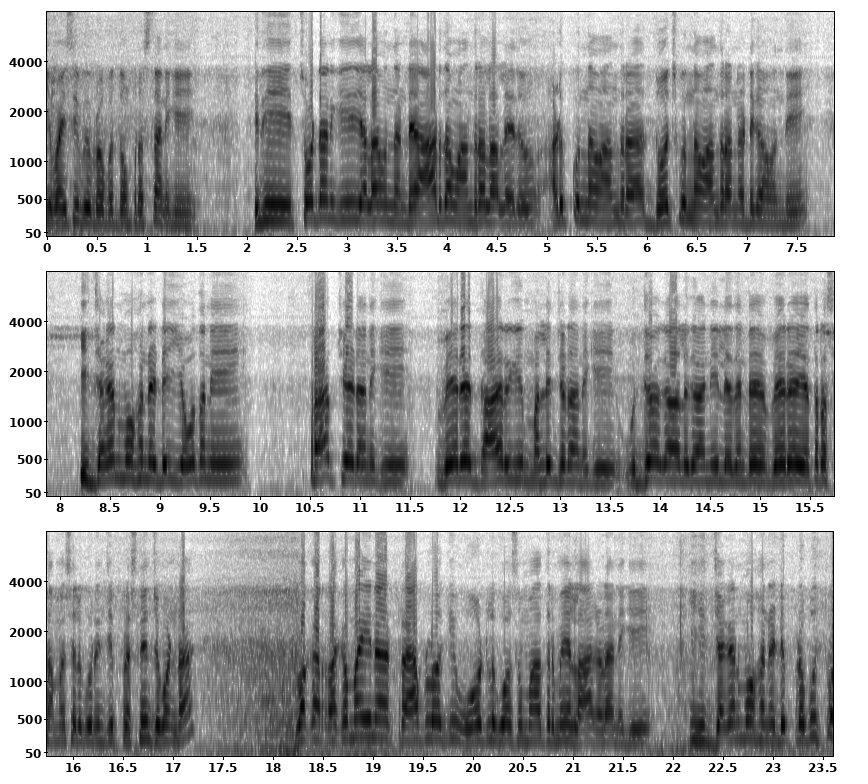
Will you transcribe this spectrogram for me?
ఈ వైసీపీ ప్రభుత్వం ప్రస్తుతానికి. ఇది చూడడానికి ఎలా ఉందంటే ఆడదాం ఆంధ్రలా లేదు అడుక్కుందాం ఆంధ్ర దోచుకుందాం ఆంధ్ర అన్నట్టుగా ఉంది. ఈ జగన్మోహన్ రెడ్డి యువతని ట్రాప్ చేయడానికి వేరే దారికి మళ్ళించడానికి ఉద్యోగాలు కానీ లేదంటే వేరే ఇతర సమస్యల గురించి ప్రశ్నించకుండా ఒక రకమైన ట్రాప్లోకి ఓట్ల కోసం మాత్రమే లాగడానికి ఈ జగన్మోహన్ రెడ్డి ప్రభుత్వ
